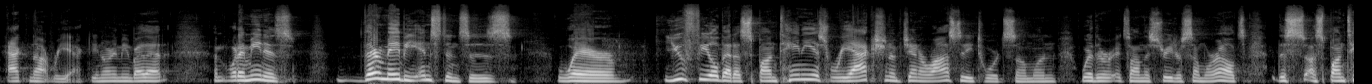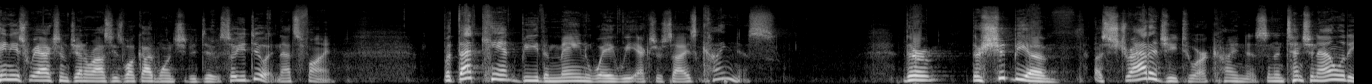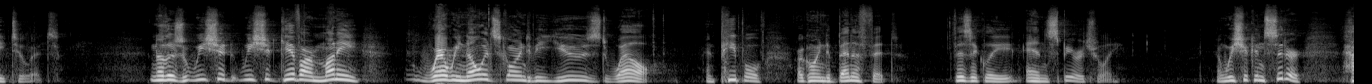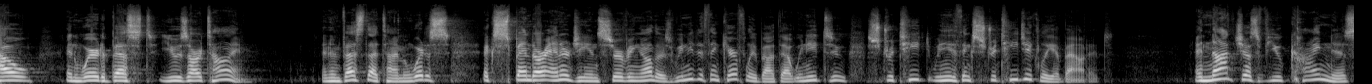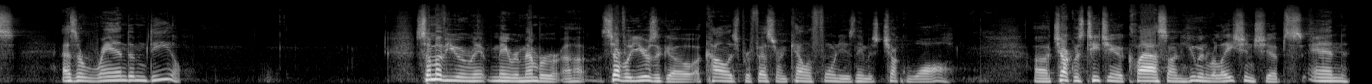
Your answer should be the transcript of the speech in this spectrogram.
Act, not react. You know what I mean by that? What I mean is, there may be instances where you feel that a spontaneous reaction of generosity towards someone, whether it's on the street or somewhere else, this a spontaneous reaction of generosity is what God wants you to do. So you do it, and that's fine. But that can't be the main way we exercise kindness. There, there should be a, a strategy to our kindness, an intentionality to it. In other words, we should, we should give our money where we know it's going to be used well and people are going to benefit physically and spiritually. And we should consider how and where to best use our time and invest that time and where to expend our energy in serving others. We need to think carefully about that. We need to, strate- we need to think strategically about it and not just view kindness as a random deal. Some of you may remember uh, several years ago a college professor in California, his name is Chuck Wall. Uh, Chuck was teaching a class on human relationships, and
